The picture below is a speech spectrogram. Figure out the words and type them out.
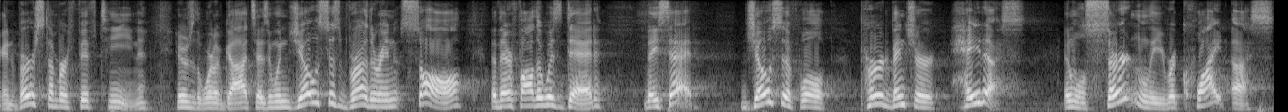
In verse number 15, here's the word of God says, And when Joseph's brethren saw that their father was dead, they said, Joseph will peradventure hate us, and will certainly requite us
